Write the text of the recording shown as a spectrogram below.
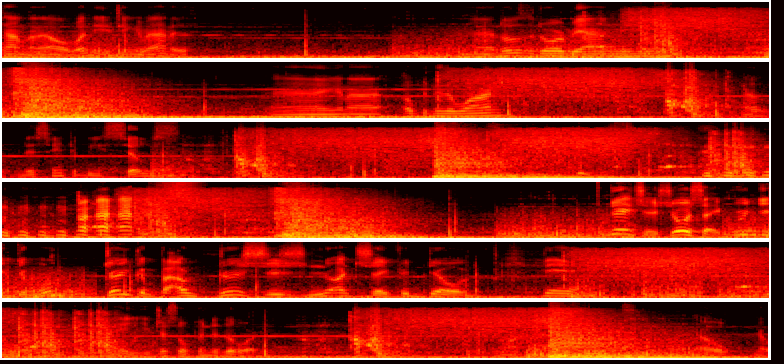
Don't like that sound. What do you think about it? Uh, close the door behind me. Uh, gonna open the one. Oh, this seems to be so. this is so safe. We need to think about this is not safe at all. Hey, you just opened the door. No, no,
